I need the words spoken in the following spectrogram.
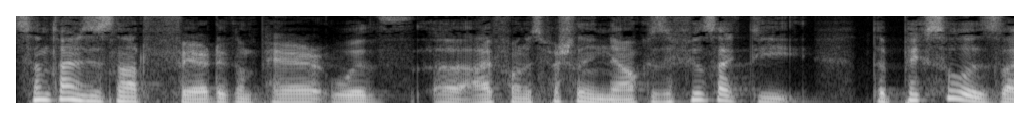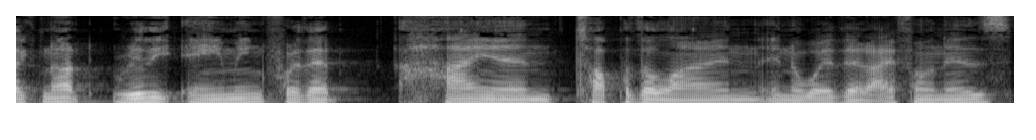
Sometimes it's not fair to compare with uh, iPhone, especially now, because it feels like the the Pixel is like not really aiming for that high end, top of the line in a way that iPhone is.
